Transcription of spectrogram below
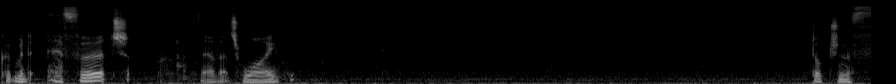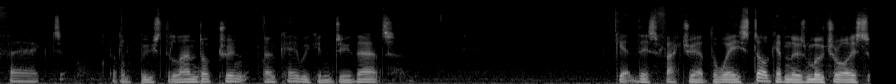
Equipment effort. Now that's why. Doctrine effect. That'll boost the land doctrine. Okay, we can do that. Get this factory out the way. Start getting those motorised.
